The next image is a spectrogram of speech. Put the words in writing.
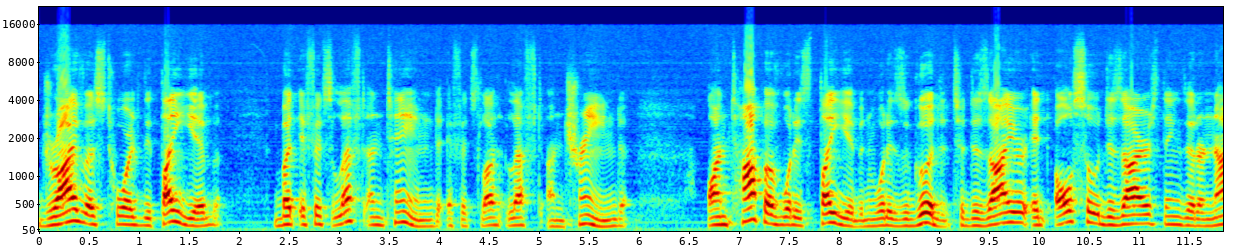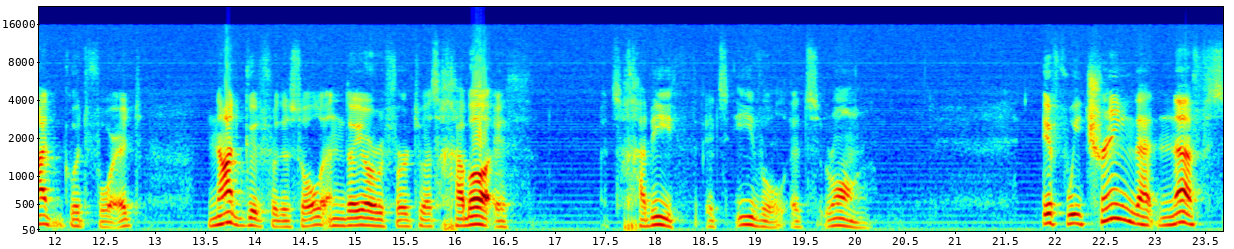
drive us towards the tayyib, but if it's left untamed, if it's left untrained, on top of what is tayyib and what is good to desire, it also desires things that are not good for it, not good for the soul, and they are referred to as khaba'ith. It's khabith, it's evil, it's wrong. If we train that nafs,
